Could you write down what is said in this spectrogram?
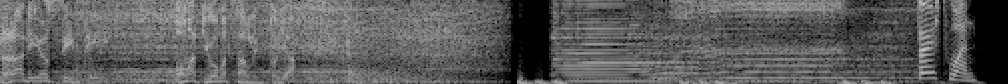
Radio City. Omat juomat sallittuja. First One.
